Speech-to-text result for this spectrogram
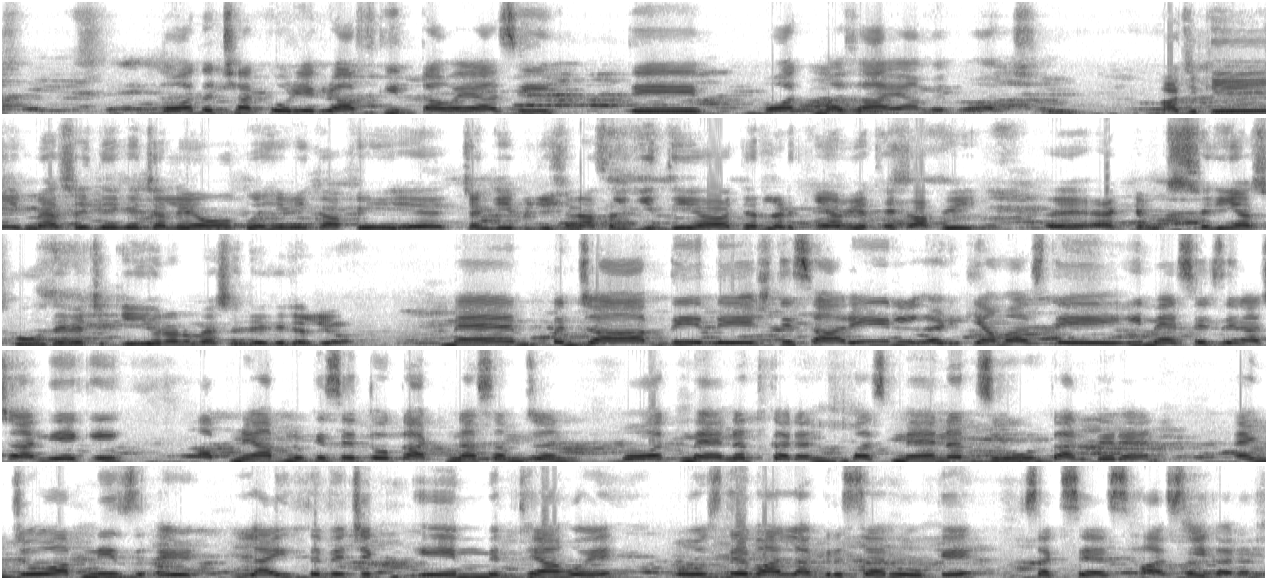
ਬਹੁਤ ਅੱਛਾ ਕੋਰੀਓਗ੍ਰਾਫ ਕੀਤਾ ਹੋਇਆ ਸੀ ਤੇ ਬਹੁਤ ਮਜ਼ਾ ਆਇਆ ਮੈਨੂੰ ਅੱਜ। ਅੱਜ ਕੀ ਮੈਸੇਜ ਦੇ ਕੇ ਚੱਲੇ ਹੋ? ਤੁਸੀਂ ਵੀ ਕਾਫੀ ਚੰਗੀ ਪੋਜੀਸ਼ਨ ਹਾਸਲ ਕੀਤੀ ਆ। ਅੱਜ ਲੜਕੀਆਂ ਵੀ ਇੱਥੇ ਕਾਫੀ ਐਕਟਿਵ ਸੀਗੀਆਂ ਸਕੂਲ ਦੇ ਵਿੱਚ। ਕੀ ਉਹਨਾਂ ਨੂੰ ਮੈਸੇਜ ਦੇ ਕੇ ਚੱਲੇ ਹੋ? ਮੈਂ ਪੰਜਾਬ ਦੇ, ਦੇਸ਼ ਦੇ ਸਾਰੇ ਲੜਕੀਆਂ ਵਾਸਤੇ ਇਹੀ ਮੈਸੇਜ ਦੇਣਾ ਚਾਹੁੰਦੀ ਹਾਂ ਕਿ ਆਪਣੇ ਆਪ ਨੂੰ ਕਿਸੇ ਤੋਂ ਘੱਟ ਨਾ ਸਮਝਣ। ਬਹੁਤ ਮਿਹਨਤ ਕਰਨ। ਬਸ ਮਿਹਨਤ ਜ਼ਰੂਰ ਕਰਦੇ ਰਹਿਣ। ਐਂਡ ਜੋ ਆਪਣੀ ਲਾਈਫ ਦੇ ਵਿੱਚ ਇੱਕ ਏਮ ਮਿੱਥਿਆ ਹੋਏ, ਉਸ ਦੇ ਵੱਲ ਅਗਰਸਰ ਹੋ ਕੇ ਸਕਸੈਸ ਹਾਸਲ ਕਰਨ।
